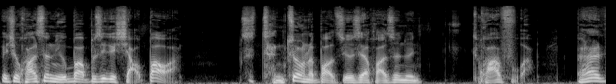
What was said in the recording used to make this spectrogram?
而且《华盛顿邮报》不是一个小报啊，是很重要的报纸，就是在华盛顿。华府啊，把它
